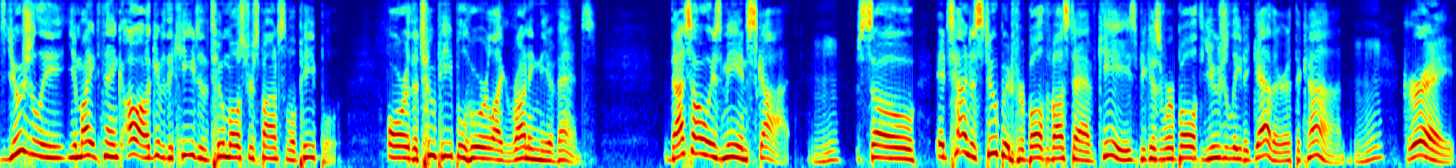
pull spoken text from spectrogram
Usually, you might think, oh, I'll give the key to the two most responsible people, or the two people who are like running the event. That's always me and Scott. Mhm. So it's kind of stupid for both of us to have keys because we're both usually together at the con. Mhm. Great.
